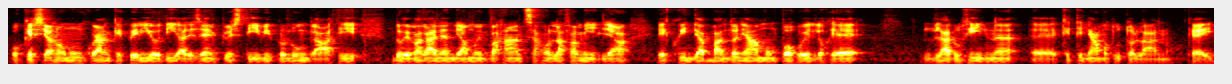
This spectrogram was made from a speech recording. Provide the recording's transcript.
o che siano comunque anche periodi, ad esempio estivi prolungati, dove magari andiamo in vacanza con la famiglia e quindi abbandoniamo un po' quello che è la routine eh, che teniamo tutto l'anno, ok?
